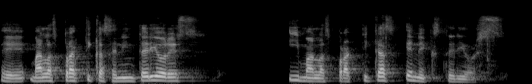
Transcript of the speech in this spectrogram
eh, malas prácticas en interiores y malas prácticas en exteriores.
